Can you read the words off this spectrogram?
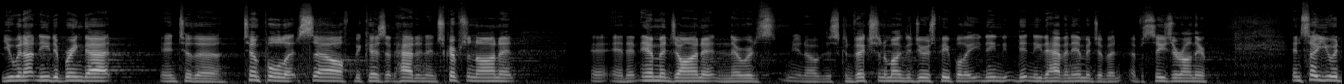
you would not need to bring that into the temple itself because it had an inscription on it and an image on it, and there was, you know, this conviction among the Jewish people that you didn't need to have an image of a, of a Caesar on there. And so you would,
